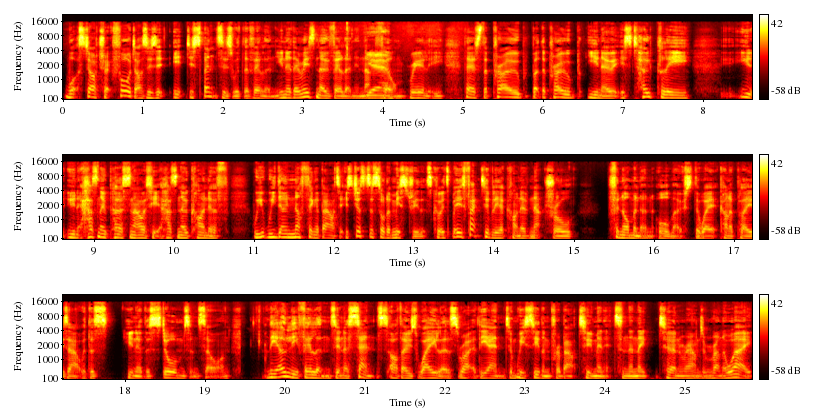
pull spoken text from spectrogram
what Star Trek 4 does is it, it dispenses with the villain. You know, there is no villain in that yeah. film, really. There's the probe, but the probe, you know, is totally, you, you know, it has no personality. It has no kind of, we, we know nothing about it. It's just a sort of mystery that's cool. It's effectively a kind of natural phenomenon almost, the way it kind of plays out with the, you know, the storms and so on the only villains in a sense are those whalers right at the end and we see them for about two minutes and then they turn around and run away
